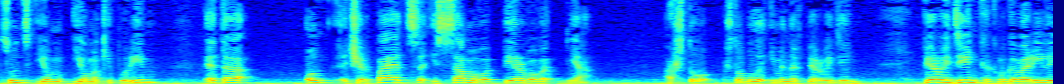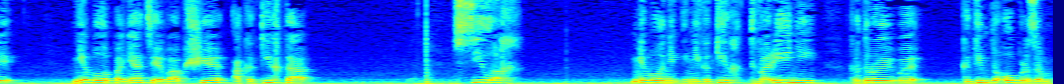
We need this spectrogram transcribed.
суть Йом, Йома Кипурим, это он черпается из самого первого дня. А что, что было именно в первый день? Первый день, как мы говорили, не было понятия вообще о каких-то силах, не было ни, никаких творений, которые бы каким-то образом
